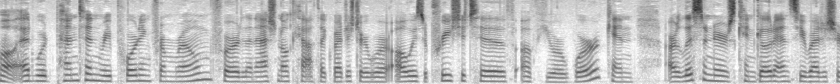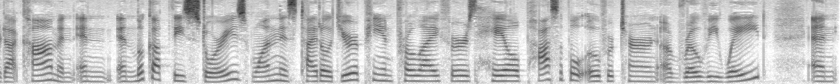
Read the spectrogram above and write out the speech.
Well, Edward Pentin reporting from Rome for the National Catholic Register. We're always appreciative of your work, and our listeners can go to ncregister.com and, and, and look up these stories. One is titled European Pro Lifers Hail Possible Overturn of Roe v. Wade, and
